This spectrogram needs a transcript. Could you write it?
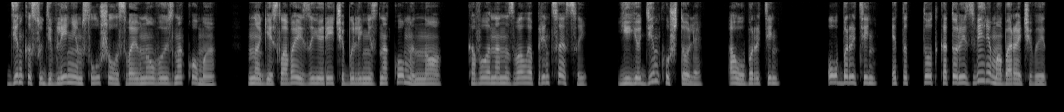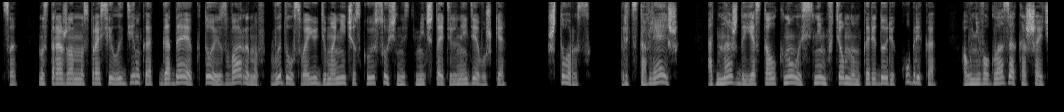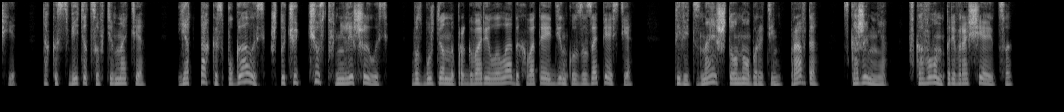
Динка с удивлением слушала свою новую знакомую. Многие слова из ее речи были незнакомы, но кого она назвала принцессой? Ее Динку, что ли? А оборотень? Оборотень — это тот, который зверем оборачивается? Настороженно спросила Динка, гадая, кто из варонов выдал свою демоническую сущность мечтательной девушке. Шторос. Представляешь, однажды я столкнулась с ним в темном коридоре кубрика, а у него глаза кошачьи, так и светятся в темноте. Я так испугалась, что чуть чувств не лишилась, возбужденно проговорила Лада, хватая Динку за запястье. Ты ведь знаешь, что он оборотень, правда? Скажи мне, в кого он превращается?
